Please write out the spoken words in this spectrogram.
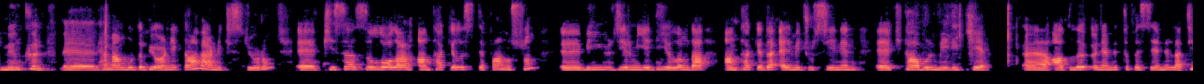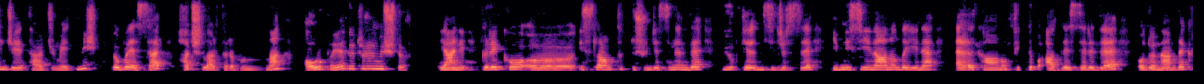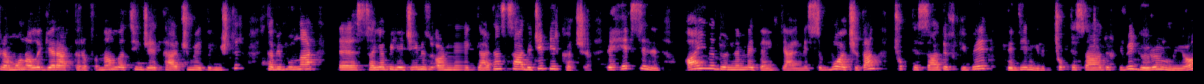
mümkün. E, hemen burada bir örnek daha vermek istiyorum. E, Pisasılı olan Antakyalı Stefanus'un 1127 e, yılında Antakya'da El Mecusi'nin e, Kitabul Meliki e, adlı önemli tıp eserini Latince'ye tercüme etmiş ve bu eser Haçlılar tarafından Avrupa'ya götürülmüştür. Yani Greco e, tıp düşüncesinin de büyük temsilcisi İbn Sina'nın da yine El Kanun Fiktip adlı eseri de o dönemde Cremonalı Gerard tarafından Latince'ye tercüme edilmiştir. Tabi bunlar e, sayabileceğimiz örneklerden sadece birkaçı ve hepsinin aynı döneme denk gelmesi bu açıdan çok tesadüf gibi dediğim gibi çok tesadüf gibi görünmüyor.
